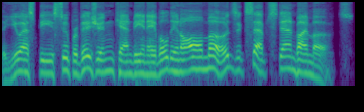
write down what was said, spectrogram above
The USB supervision can be enabled in all modes except standby modes.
